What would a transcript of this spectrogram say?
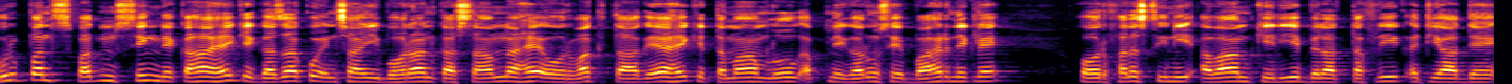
گروپنت پدم سنگھ نے کہا ہے کہ غزہ کو انسانی بحران کا سامنا ہے اور وقت آ گیا ہے کہ تمام لوگ اپنے گھروں سے باہر نکلیں۔ اور فلسطینی عوام کے لیے بلا تفریق احتیاط دیں۔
